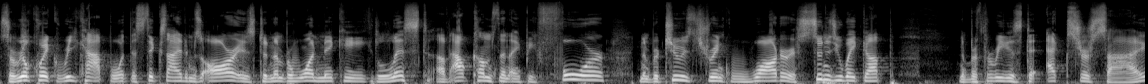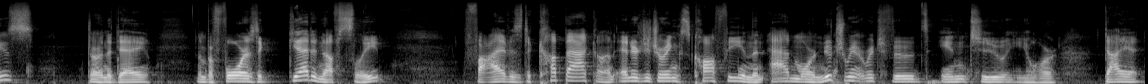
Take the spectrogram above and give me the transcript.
So, real quick recap what the six items are is to number one, make a list of outcomes the night before. Number two is to drink water as soon as you wake up. Number three is to exercise during the day. Number four is to get enough sleep. Five is to cut back on energy drinks, coffee, and then add more nutrient rich foods into your diet.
